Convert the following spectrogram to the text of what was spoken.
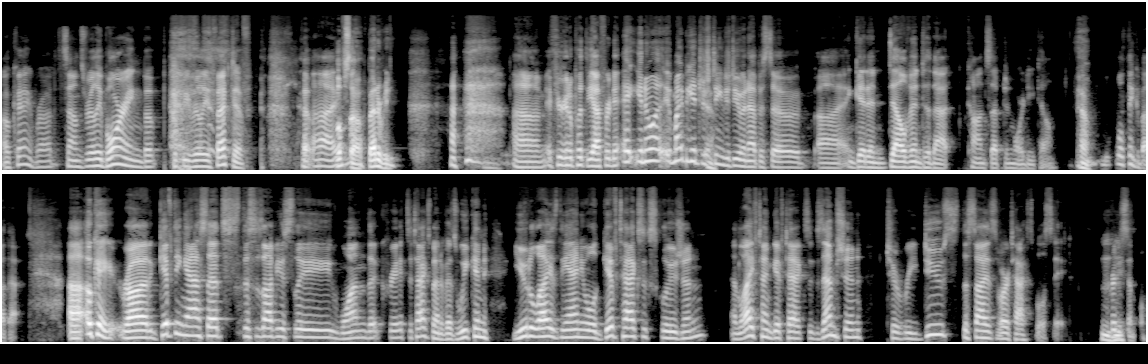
okay rod it sounds really boring but could be really effective uh, hope so better be um, if you're going to put the effort in, hey, you know what? It might be interesting yeah. to do an episode uh, and get in, delve into that concept in more detail. Yeah. We'll think about that. Uh, okay, Rod, gifting assets. This is obviously one that creates the tax benefits. We can utilize the annual gift tax exclusion and lifetime gift tax exemption to reduce the size of our taxable estate. Mm-hmm. Pretty simple.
